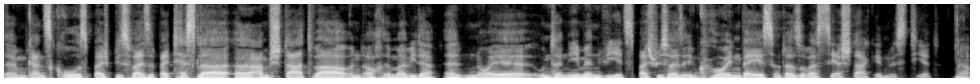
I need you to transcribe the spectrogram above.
ähm, ganz groß beispielsweise bei Tesla äh, am Start war und auch immer wieder äh, neue Unternehmen wie jetzt beispielsweise in Coinbase oder sowas sehr stark investiert. Ja,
